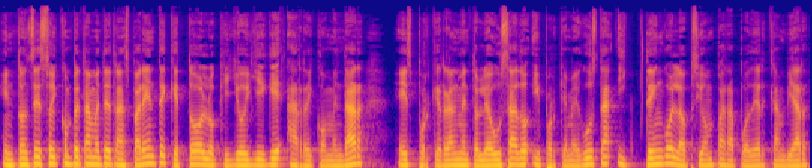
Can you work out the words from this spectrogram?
Entonces soy completamente transparente que todo lo que yo llegue a recomendar es porque realmente lo he usado y porque me gusta y tengo la opción para poder cambiar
